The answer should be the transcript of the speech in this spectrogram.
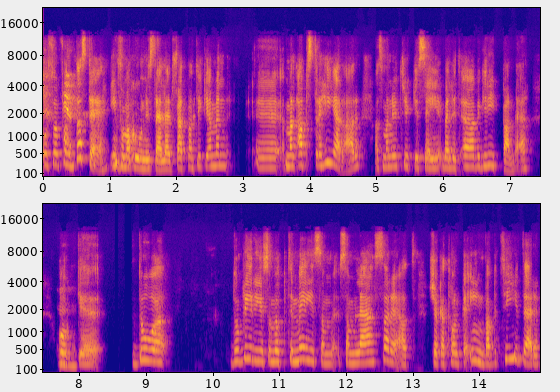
Och så fattas det information istället för att man tycker, men eh, man abstraherar, alltså man uttrycker sig väldigt övergripande. Mm. Och eh, då, då blir det ju som upp till mig som, som läsare att försöka tolka in vad betyder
